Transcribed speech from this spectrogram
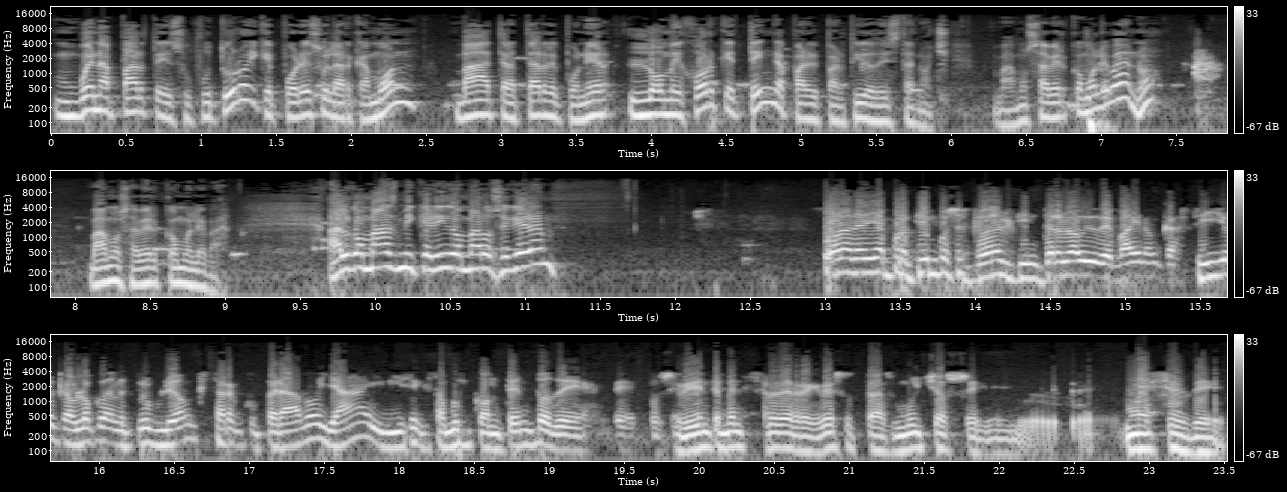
buena parte de su futuro y que por eso el Arcamón va a tratar de poner lo mejor que tenga para el partido de esta noche. Vamos a ver cómo le va, ¿no? Vamos a ver cómo le va. ¿Algo más, mi querido Maro Ceguera? Bueno, ya por tiempo se quedó en el tintero el audio de Byron Castillo, que habló con el Club León, que está recuperado ya y dice que está muy contento de, de, pues evidentemente, estar de regreso tras muchos eh, meses de,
